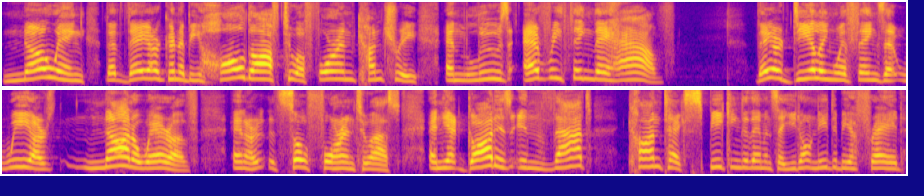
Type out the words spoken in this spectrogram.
knowing that they are going to be hauled off to a foreign country and lose everything they have. They are dealing with things that we are not aware of and are it's so foreign to us. And yet God is in that context speaking to them and say you don't need to be afraid.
